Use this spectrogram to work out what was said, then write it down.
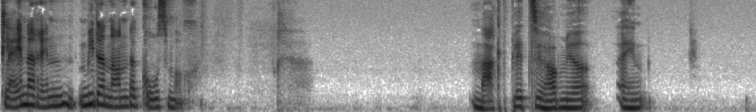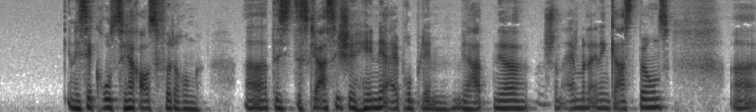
kleineren miteinander groß mache. Marktplätze haben ja ein eine sehr große Herausforderung. Äh, das ist das klassische Henne-Ei-Problem. Wir hatten ja schon einmal einen Gast bei uns, äh,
